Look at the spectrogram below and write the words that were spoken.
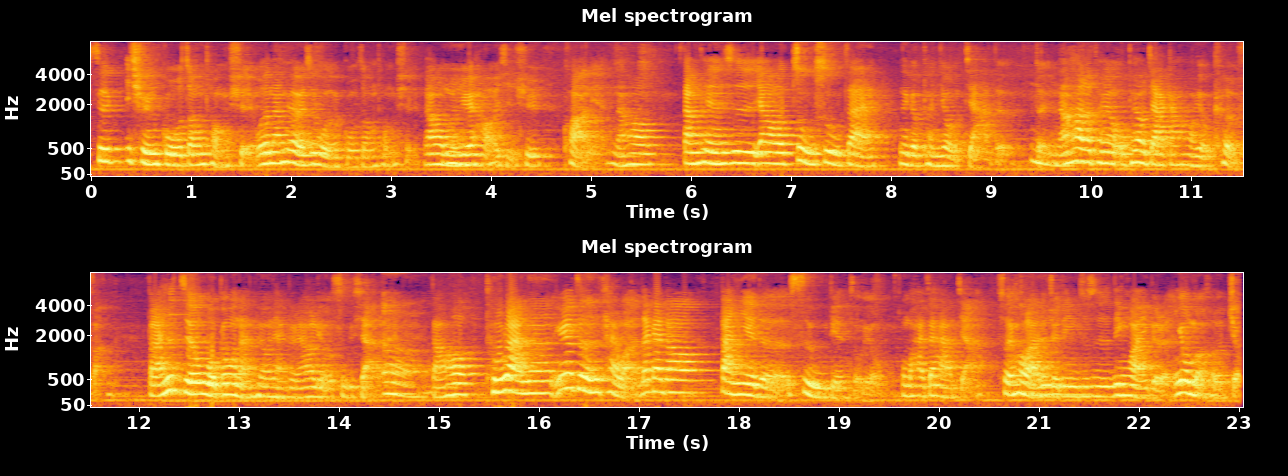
是一群国中同学，我的男朋友也是我的国中同学，然后我们约好一起去跨年，然后当天是要住宿在那个朋友家的，对，然后他的朋友，我朋友家刚好有客房。本来是只有我跟我男朋友两个人要留宿下来，嗯然后突然呢，因为真的是太晚，大概到半夜的四五点左右，我们还在他家，所以后来就决定就是另外一个人，因为我们有喝酒，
